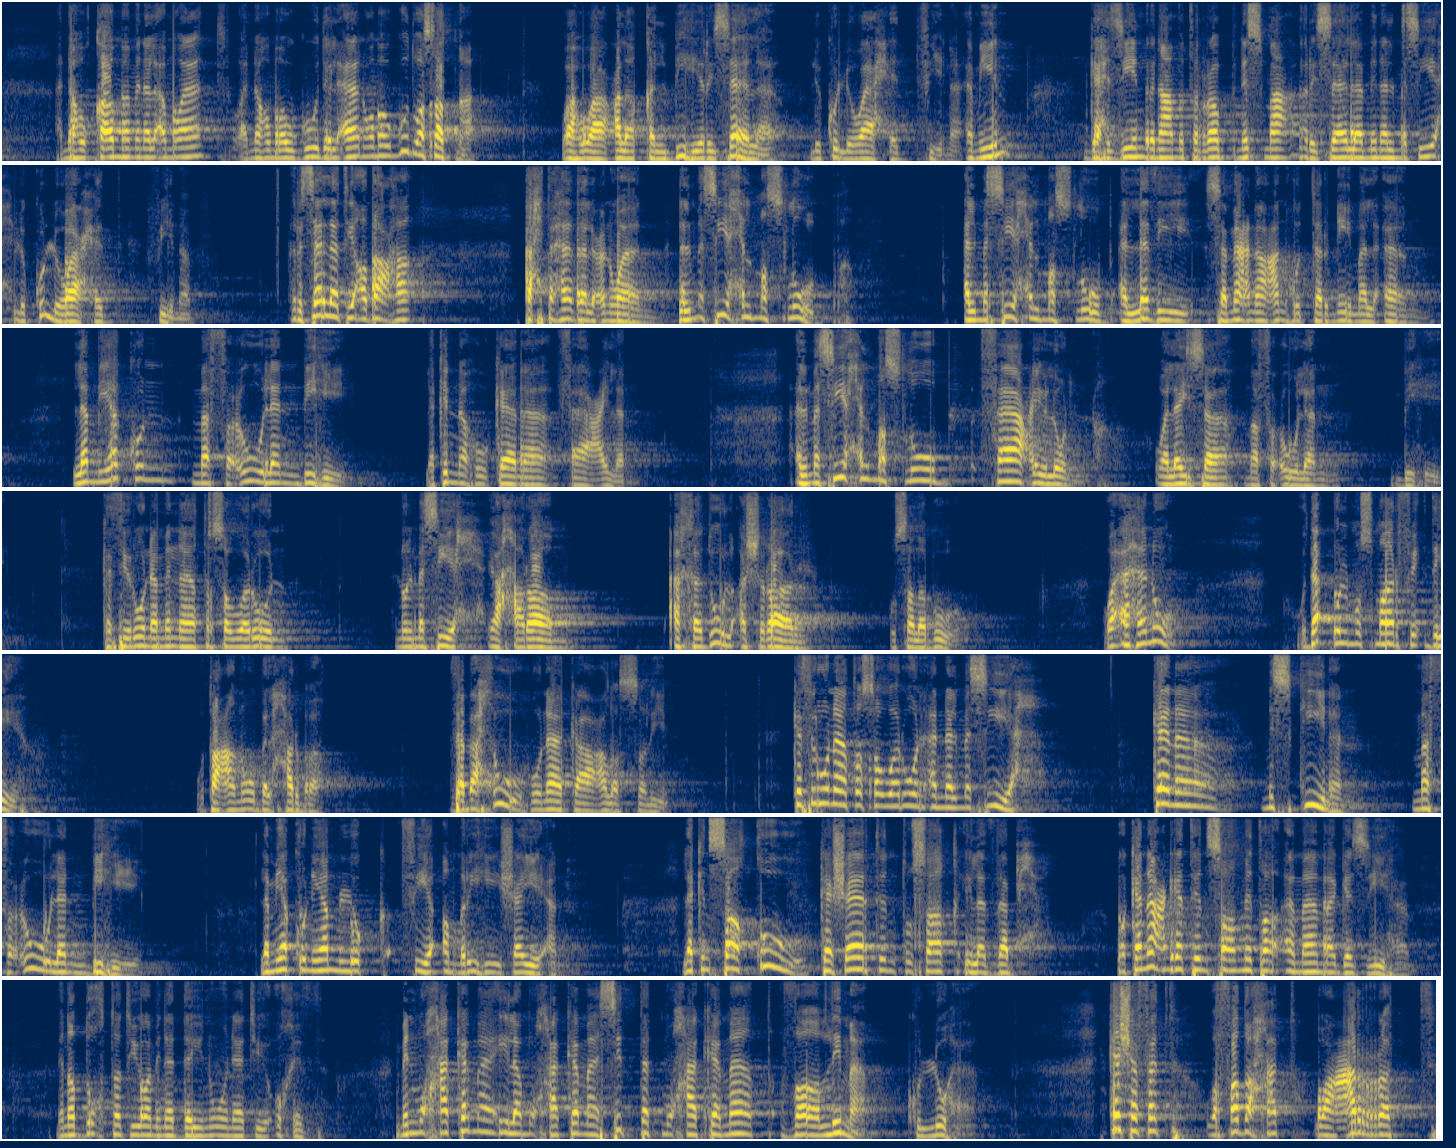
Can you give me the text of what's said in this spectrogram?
أنه قام من الأموات وأنه موجود الآن وموجود وسطنا وهو على قلبه رسالة لكل واحد فينا. أمين. جاهزين بنعمة الرب نسمع رسالة من المسيح لكل واحد فينا. رسالتي أضعها تحت هذا العنوان. المسيح المصلوب المسيح المصلوب الذي سمعنا عنه الترنيمه الآن لم يكن مفعولا به لكنه كان فاعلا. المسيح المصلوب فاعل وليس مفعولا به. كثيرون منا يتصورون أن المسيح يا حرام أخذوه الأشرار وصلبوه. وأهنوه. ودقوا المسمار في إيديه. وطعنوه بالحربة. ذبحوه هناك على الصليب. كثيرون يتصورون أن المسيح كان مسكينا مفعولا به. لم يكن يملك في أمره شيئا. لكن ساقوه كشاة تساق إلى الذبح. وكنعجة صامتة أمام جزيها. من الضغطة ومن الدينونة أخذ. من محاكمة إلى محاكمة ستة محاكمات ظالمة كلها. كشفت وفضحت وعرت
